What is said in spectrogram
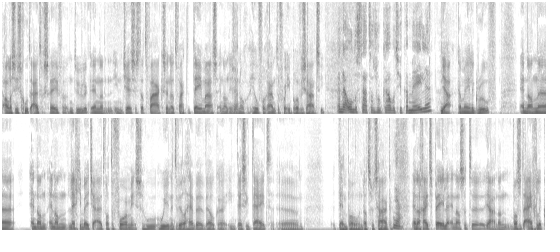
alles is goed uitgeschreven natuurlijk. En dan in jazz is dat vaak, zijn dat vaak de thema's. En dan is Ja. er nog heel veel ruimte voor improvisatie. En daaronder staat dan zo'n krabbeltje kamelen. Ja, kamele groove. En dan, eh, en, dan, en dan leg je een beetje uit wat de vorm is. Hoe, hoe je het wil hebben. Welke intensiteit. eh, tempo en dat soort zaken. Ja. En dan ga je het spelen. En als het, eh, ja, dan was het eigenlijk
